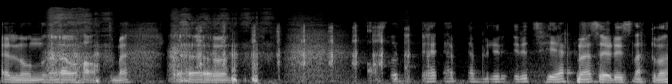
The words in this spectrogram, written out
Eller noen eh, å hate med. Eh, altså, jeg, jeg- blir irritert når jeg ser de snappene.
